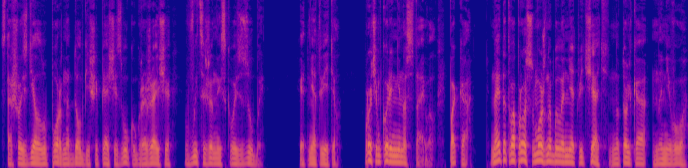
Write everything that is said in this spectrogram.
Старшой сделал упор на долгий шипящий звук, угрожающе выцеженный сквозь зубы. Хэт не ответил. Впрочем, корень не настаивал. Пока. На этот вопрос можно было не отвечать, но только на него.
